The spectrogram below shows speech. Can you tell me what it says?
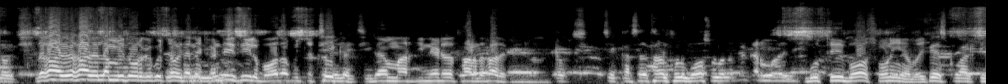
ਲਓ ਜੀ। ਦਿਖਾ ਦੇ ਦਿਖਾ ਦੇ ਲੰਮੀ ਤੋਰ ਕੇ ਕੋਈ ਚੱਕਰ ਨਹੀਂ। ਠੰਡੀ ਸੀਲ ਬਹੁਤ ਆ ਕੋਈ ਚੱਕਰ ਠੀਕ ਹੈ, ਨਹੀਂ। ਮਰਜ਼ੀ ਨੇੜੇ ਦਾ ਥਣ ਦਿਖਾ ਦੇ। ਚੈੱਕ ਕਰ ਸਕਦੇ ਥਾਂ ਤੁਹਾਨੂੰ ਬਹੁਤ ਸੋਹਣਾ ਲੱਗਾ ਕਰਮ ਵਾਲੀ। ਬੁੱਥੀ ਬਹੁਤ ਸੋਹਣੀ ਆ ਬਾਈ। ਫੇਸ ਕੁਆਲਿਟੀ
